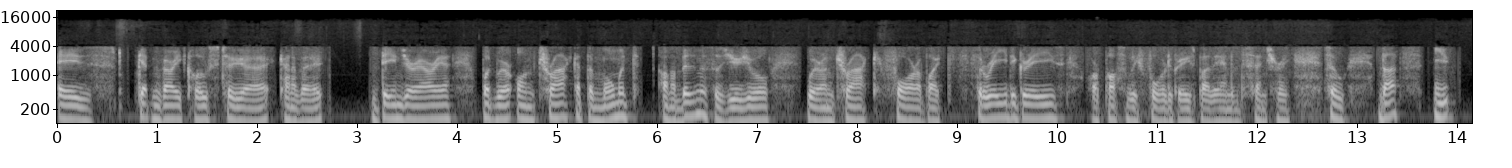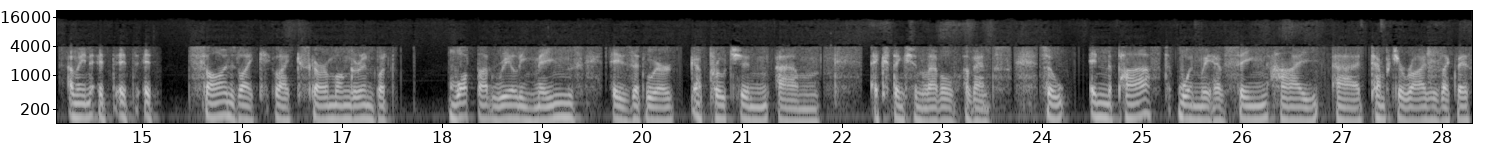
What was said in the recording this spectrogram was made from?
is getting very close to a, kind of a danger area, but we're on track at the moment on a business as usual. We're on track for about three degrees or possibly four degrees by the end of the century. So that's you. I mean, it it, it sounds like like scaremongering, but what that really means is that we're approaching um, extinction level events. So in the past, when we have seen high uh, temperature rises like this,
